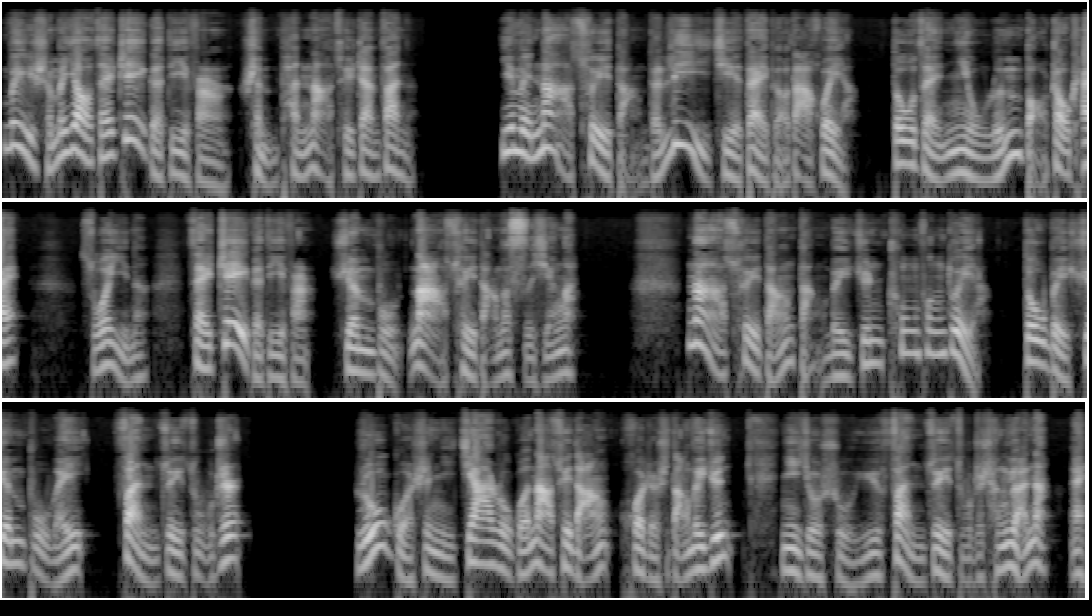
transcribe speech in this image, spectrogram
为什么要在这个地方审判纳粹战犯呢？因为纳粹党的历届代表大会啊都在纽伦堡召开，所以呢，在这个地方宣布纳粹党的死刑啊。纳粹党党卫军冲锋队啊都被宣布为犯罪组织。如果是你加入过纳粹党或者是党卫军，你就属于犯罪组织成员呐。哎，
